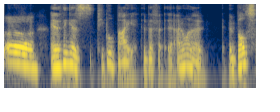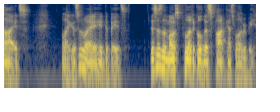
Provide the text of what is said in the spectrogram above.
Oh, and the thing is, people buy it. The I don't want to. Both sides, like this is why I hate debates. This is the most political this podcast will ever be.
